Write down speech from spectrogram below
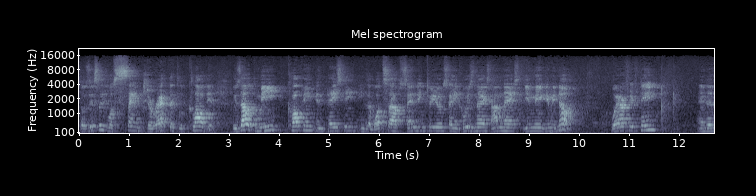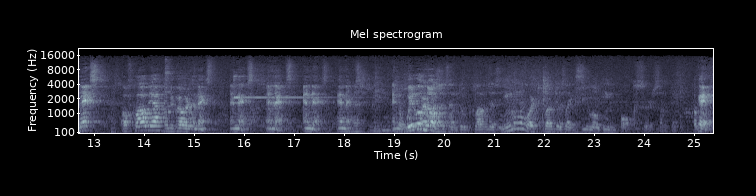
So this lead was sent directly to Claudia without me copying and pasting in the WhatsApp, sending to you, saying who is next, I'm next, give me, give me. No. We are 15, and the next of Claudia will be over the next, and next, and next, and next, and next. And we will Where know. was it sent to Claudia's email or to Claudia's like Zillow inbox or something? Okay,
